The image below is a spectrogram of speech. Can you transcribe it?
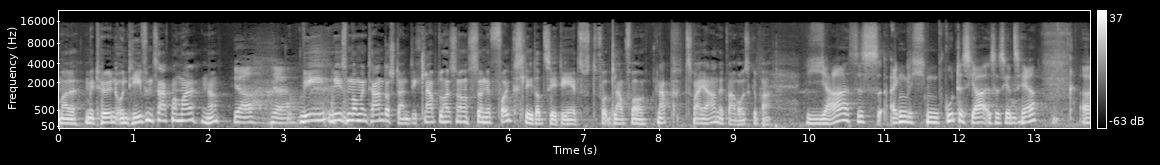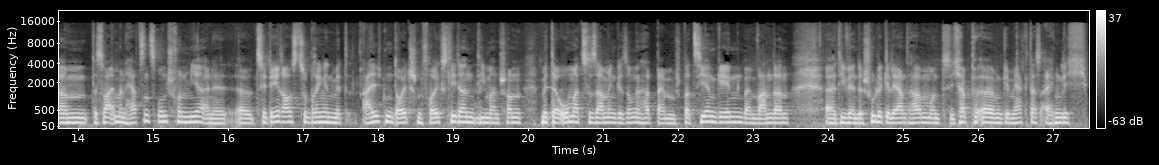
mal mit Höhen und Tiefen, sagen wir mal. Ne? Ja, ja. Wie, wie ist momentan der Stand? Ich glaube, du hast noch so eine Volkslieder-CD jetzt, glaube vor knapp zwei Jahren etwa rausgebracht. Ja, es ist eigentlich ein gutes Jahr, ist es jetzt her. Ähm, das war immer ein Herzenswunsch von mir, eine äh, CD rauszubringen mit alten deutschen Volksliedern, die man schon mit der Oma zusammen gesungen hat beim Spazierengehen, beim Wandern, äh, die wir in der Schule gelernt haben. Und ich habe ähm, gemerkt, dass eigentlich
